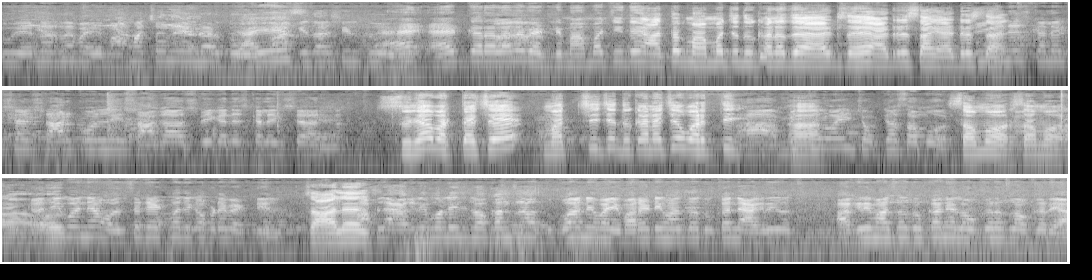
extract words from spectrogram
तू येणार नाही पाहिजे मामाच्या नाही येणार तू. Guys, ऍड करायला नाही भेटली. मामाची ते आताच मामाच्या दुकानाचं ऍड ऍड्रेस सांग ऍड्रेस श्री सांग. गणेश कलेक्शन स्टार कॉलनी सागा श्री गणेश कलेक्शन सुन्या भक्ताचे मच्छीचे दुकानाचे वरती. हा हा. मिसल वाईन शॉपच्या समोर. समोर समोर हा. कधी ओ, पण या होलसेल रेटमध्ये कपडे भेटतील. चालेल. आपल्या आगरी कॉलेज लोकांचं दुकान आहे भाई मराठी माणसं दुकान आहे. आगरी आगरी माणसं दुकान आहे लवकरच लवकर या.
